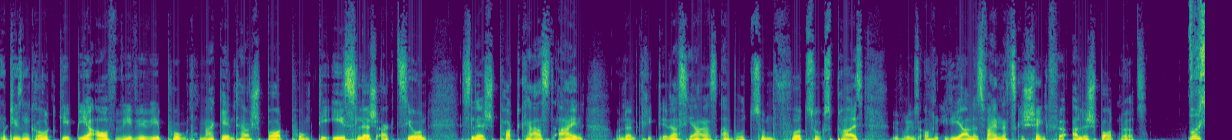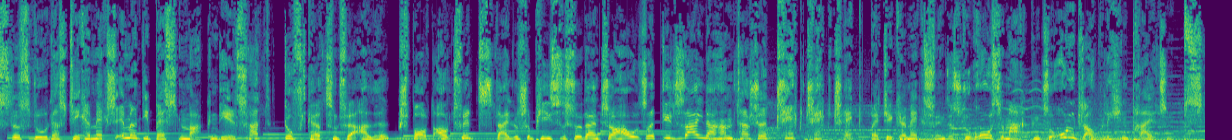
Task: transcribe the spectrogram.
Und diesen Code gebt ihr auf www.magentasport.de slash Aktion slash Podcast ein und dann kriegt ihr das Jahresabo zum Vorzugspreis. Übrigens auch ein ideales Weihnachtsgeschenk für alle Sportnerds. Wusstest du, dass TK Maxx immer die besten Markendeals hat? Duftkerzen für alle, Sportoutfits, stylische Pieces für dein Zuhause, Designer-Handtasche, check, check, check. Bei TK Maxx findest du große Marken zu unglaublichen Preisen. Psst.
